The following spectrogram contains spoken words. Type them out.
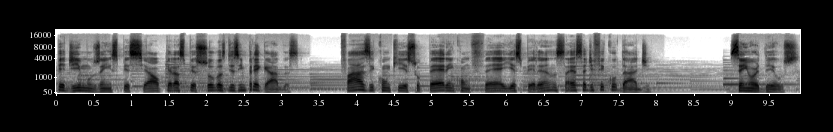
Pedimos em especial pelas pessoas desempregadas. Faze com que superem com fé e esperança essa dificuldade. Senhor Deus,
